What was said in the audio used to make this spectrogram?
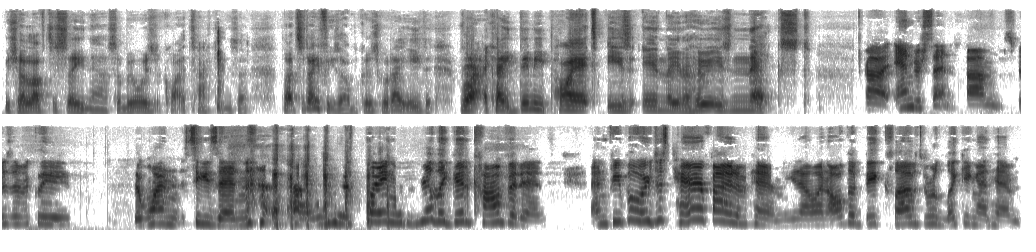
which I love to see now. So we're always quite attacking. So like today, for example, because scored eight either. Right, okay. Dimi Payet is in know, who is next? Uh, Anderson, um, specifically the one season uh, when he was playing with really good confidence, and people were just terrified of him, you know, and all the big clubs were looking at him,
